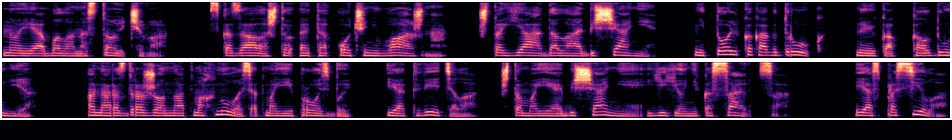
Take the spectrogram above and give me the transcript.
Но я была настойчива. Сказала, что это очень важно, что я дала обещание не только как друг, но и как колдунья. Она раздраженно отмахнулась от моей просьбы и ответила, что мои обещания ее не касаются. Я спросила,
